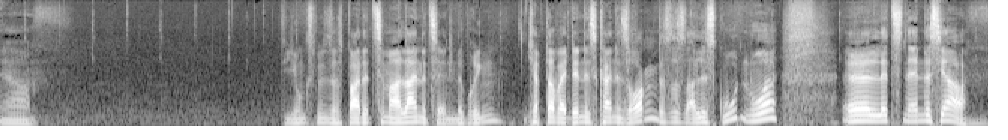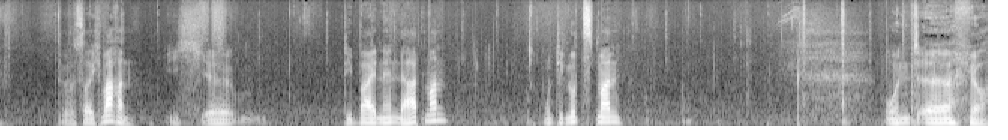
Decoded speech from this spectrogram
ja. Die Jungs müssen das Badezimmer alleine zu Ende bringen. Ich habe da bei Dennis keine Sorgen, das ist alles gut, nur äh, letzten Endes ja. Was soll ich machen? Ich, äh, die beiden Hände hat man und die nutzt man. Und äh, ja,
